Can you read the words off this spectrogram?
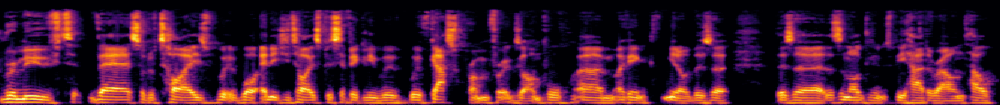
removed their sort of ties with well energy ties specifically with with Gazprom, for example. Um, I think you know there's a there's a there's an argument to be had around how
